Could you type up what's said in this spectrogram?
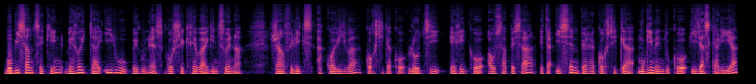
bobizantzekin berroita iru egunez gosekreba egin zuena. Jean-Felix Aquaviva, Korsikako Lotzi Eriko Hausapesa eta Izenpera Korsika mugimenduko idazkaria,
